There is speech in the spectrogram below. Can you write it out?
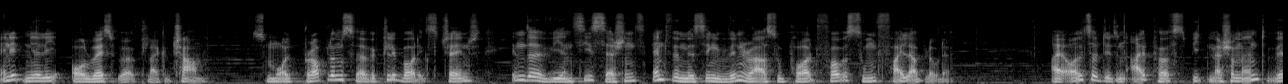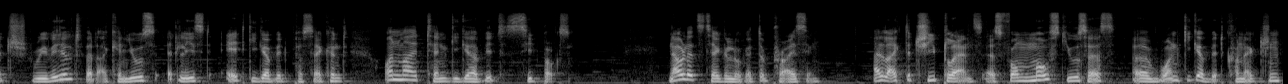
And it nearly always worked like a charm. Small problems were the clipboard exchange in the VNC sessions and the missing WinRAR support for the Zoom file uploader. I also did an iPerf speed measurement which revealed that I can use at least 8 gigabit per second on my 10 gigabit Seedbox. Now let's take a look at the pricing. I like the cheap plans as for most users a 1 gigabit connection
